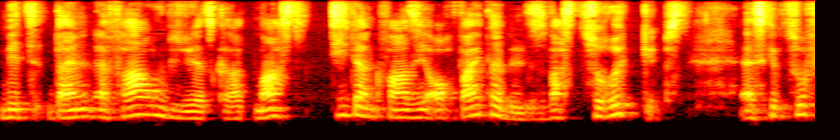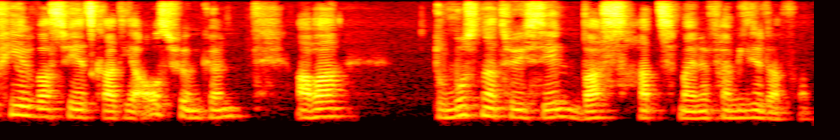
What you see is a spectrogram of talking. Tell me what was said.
mit deinen Erfahrungen, die du jetzt gerade machst, die dann quasi auch weiterbildest, was zurückgibst. Es gibt so viel, was wir jetzt gerade hier ausführen können, aber du musst natürlich sehen, was hat meine Familie davon.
